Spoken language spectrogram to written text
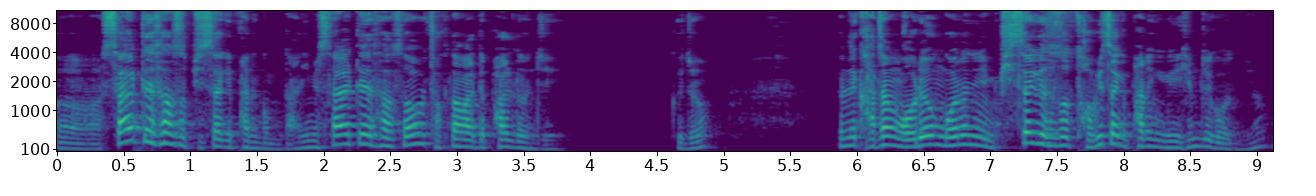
어, 쌀 때 사서 비싸게 파는 겁니다. 아니면 쌀 때 사서 적당할 때 팔던지. 그죠? 근데 가장 어려운 거는 비싸게 사서 더 비싸게 파는 게 힘들거든요.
